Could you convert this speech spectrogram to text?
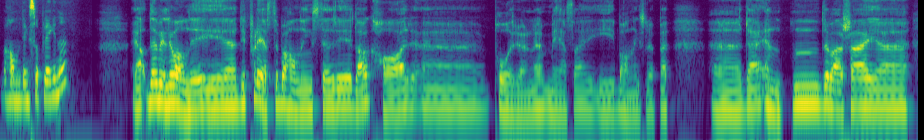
behandlingsoppleggene? Ja, det er veldig vanlig. De fleste behandlingssteder i dag har eh, pårørende med seg i behandlingsløpet. Eh, det er enten det være seg eh,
